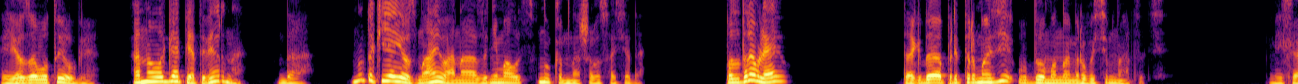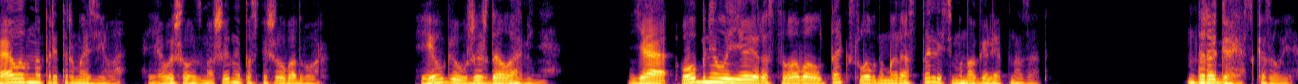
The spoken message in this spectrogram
Ее зовут Илга. Она логопед, верно? Да. Ну так я ее знаю, она занималась внуком нашего соседа. Поздравляю. Тогда притормози у дома номер 18. Михайловна притормозила. Я вышел из машины и поспешил во двор. Илга уже ждала меня. Я обнял ее и расцеловал так, словно мы расстались много лет назад. «Дорогая», — сказал я,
